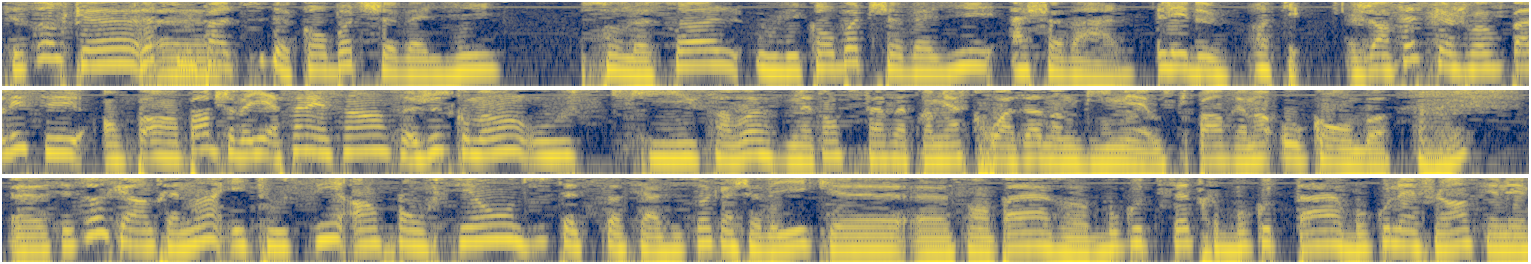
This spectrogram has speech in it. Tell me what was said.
C'est sûr que... Là, tu me euh, parles-tu de combats de chevaliers sur le sol ou les combats de chevaliers à cheval? Les deux. OK. En fait, ce que je vais vous parler, c'est on, on part du chevalier à sa naissance jusqu'au moment où ce qui s'en va, mettons, se faire sa première croisade entre guillemets, où ce qui part vraiment au combat. Euh, c'est sûr que l'entraînement est aussi en fonction du statut social. C'est sûr qu'un chevalier que euh, son père a beaucoup de titres, beaucoup de terres, beaucoup d'influence, il, y a un-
